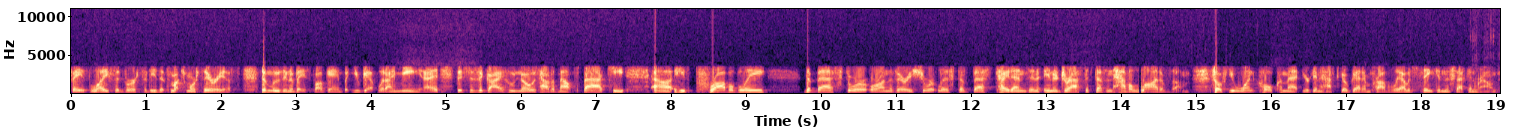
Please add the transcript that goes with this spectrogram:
face life adversity that's much more serious than losing a baseball game. But you get what I mean. I, this is a guy who knows how to bounce back. He uh, he's probably the best or, or on the very short list of best tight ends in, in a draft that doesn't have a lot of them. So if you want Cole Kmet, you're going to have to go get him probably, I would think, in the second round.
